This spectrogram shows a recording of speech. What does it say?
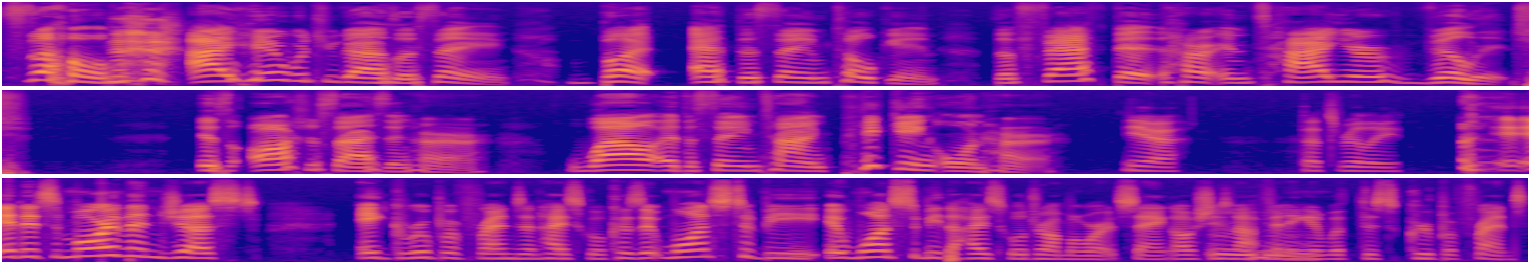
So I hear what you guys are saying, but at the same token, the fact that her entire village is ostracizing her while at the same time picking on her. Yeah, that's really. it, it's more than just a group of friends in high school because it wants to be. It wants to be the high school drama where it's saying, "Oh, she's not fitting Mhm. in with this group of friends,"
